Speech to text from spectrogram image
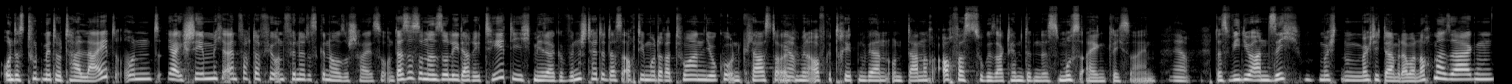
Und das tut mir total leid und ja, ich schäme mich einfach dafür und finde das genauso scheiße. Und das ist so eine Solidarität, die ich mir da gewünscht hätte, dass auch die Moderatoren Joko und Klaas da irgendwie ja. mit aufgetreten wären und da noch auch was zugesagt haben, denn es muss eigentlich sein. Ja. Das Video an sich möchte, möchte ich damit aber nochmal sagen,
